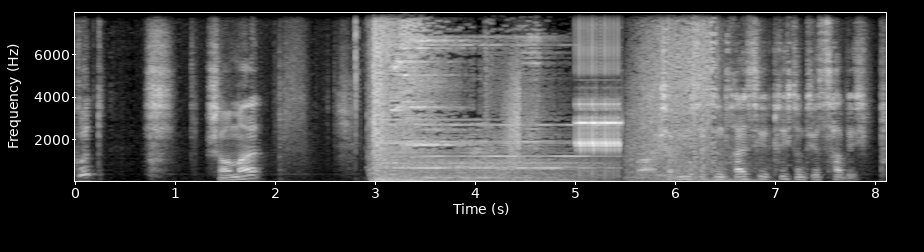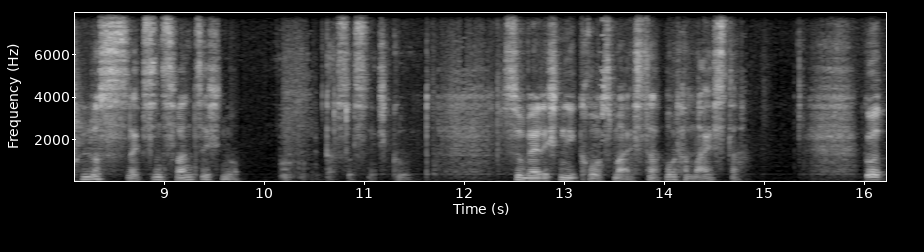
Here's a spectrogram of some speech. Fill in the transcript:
Gut. Schau mal. Boah, ich habe minus 36 gekriegt und jetzt habe ich plus 26 nur. Das ist nicht gut. So werde ich nie Großmeister oder Meister. Gut,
